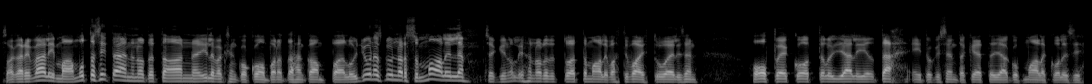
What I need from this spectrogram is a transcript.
Sakari Välimaa, mutta sitä ennen otetaan Ilveksen kokoonpano tähän kamppailuun. Jonas Gunnarsson maalille, sekin oli ihan odotettu, että maalivahti vaihtuu eilisen HPK-ottelun jäljiltä. Ei toki sen takia, että Jakub Maalek olisi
